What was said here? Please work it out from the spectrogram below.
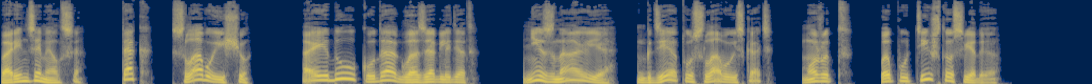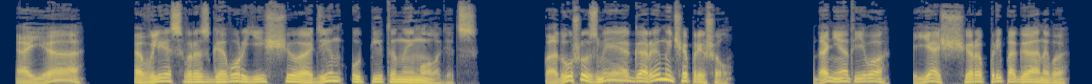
Парень замялся. Так, славу ищу. А иду, куда глаза глядят. Не знаю я, где эту славу искать? Может, по пути что сведаю? А я влез в разговор еще один упитанный молодец. По душу змея Горыныча пришел. Да нет его, ящера припоганого,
